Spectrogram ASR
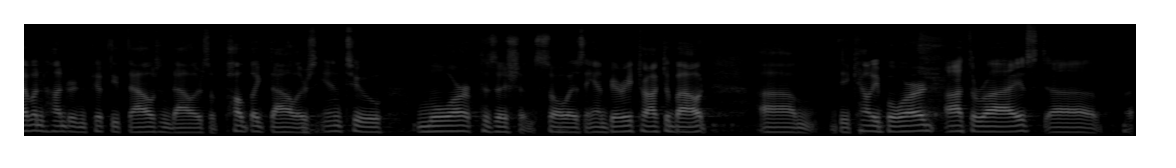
$750,000 of public dollars into more positions. So as Ann Barry talked about, um, the county board authorized uh, uh,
